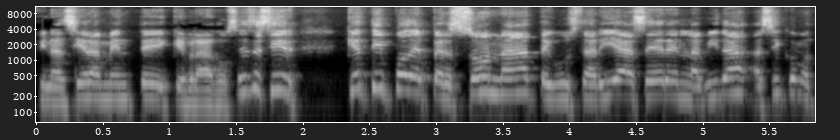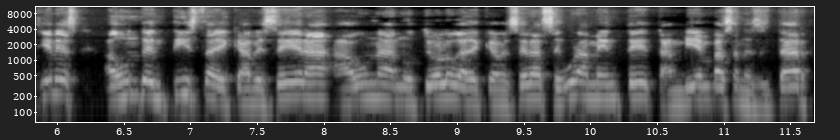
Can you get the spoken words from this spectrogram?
financieramente quebrados. Es decir, ¿qué tipo de persona te gustaría ser en la vida? Así como tienes a un dentista de cabecera, a una nutrióloga de cabecera, seguramente también vas a necesitar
